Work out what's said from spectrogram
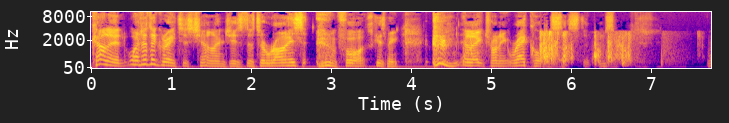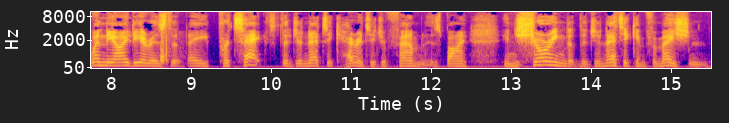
Khaled, what are the greatest challenges that arise for, excuse me, electronic record systems when the idea is that they protect the genetic heritage of families by ensuring that the genetic information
